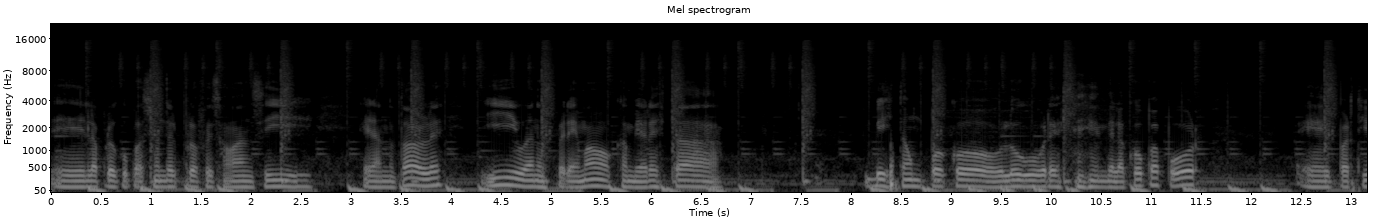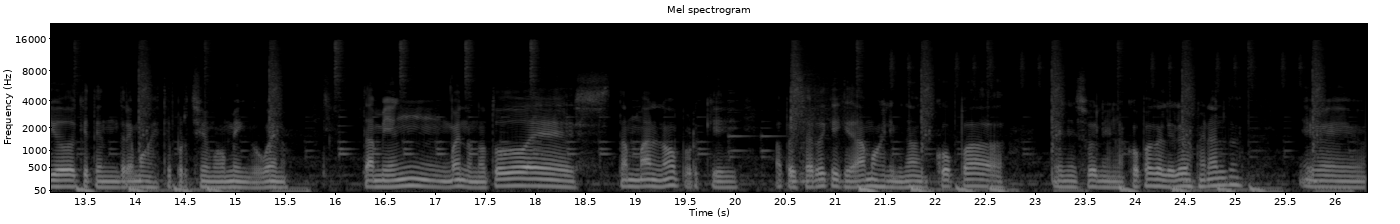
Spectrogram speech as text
la preocupación del profesor Avanzi era notable y bueno, esperemos cambiar esta vista un poco lúgubre de la Copa por el partido que tendremos este próximo domingo. Bueno, también, bueno, no todo es tan mal, ¿no? Porque a pesar de que quedamos eliminados en Copa Venezuela en la Copa Galileo Esmeralda, eh,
